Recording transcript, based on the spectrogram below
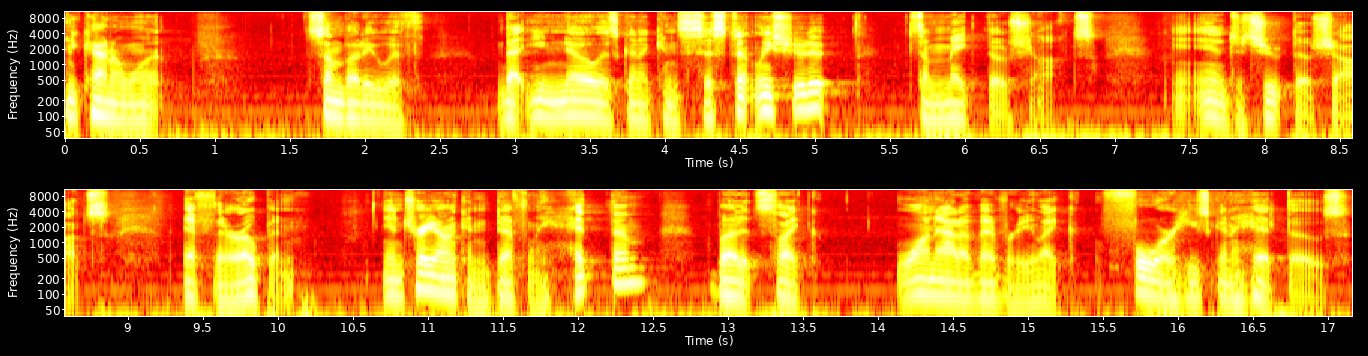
you kind of want somebody with that you know is going to consistently shoot it to make those shots and to shoot those shots if they're open. And Trae Young can definitely hit them, but it's like one out of every like four he's going to hit those.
